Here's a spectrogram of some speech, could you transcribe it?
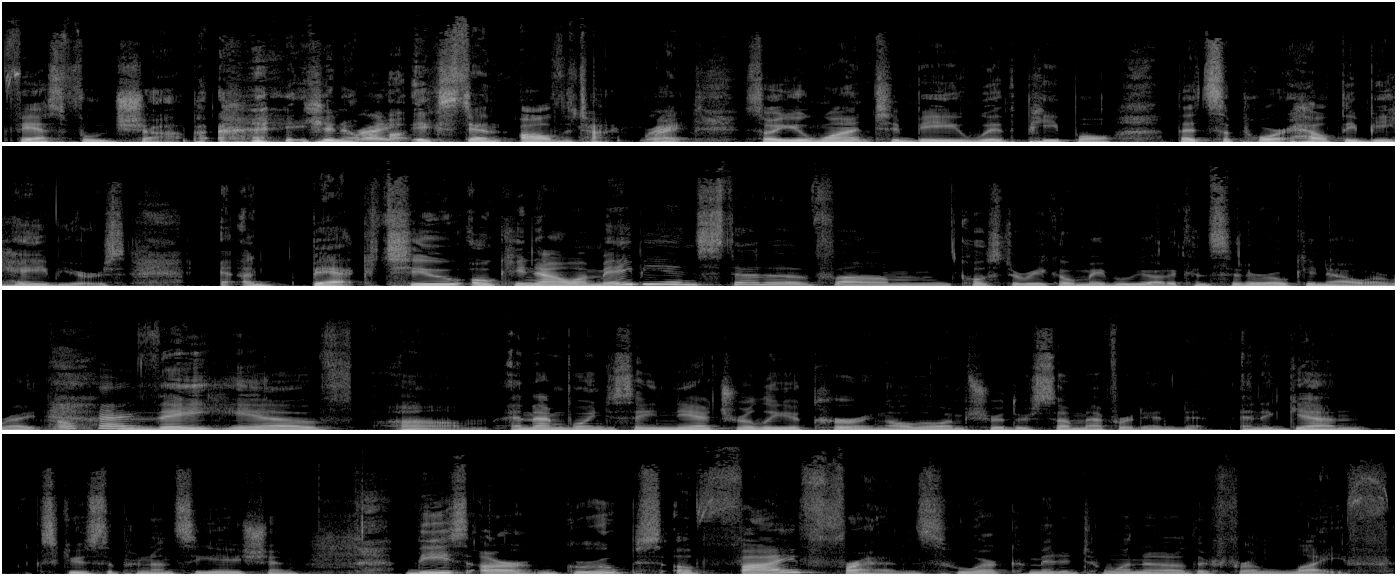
fast food shop, you know, Right. extend all the time, right. Right. So you want to be with people that support healthy behaviors. Back to Okinawa, maybe instead of um, Costa Rica, maybe we ought to consider Okinawa, right? Okay. They have, um, and I'm going to say naturally occurring, although I'm sure there's some effort in it. And again, excuse the pronunciation. These are groups of five friends who are committed to one another for life.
